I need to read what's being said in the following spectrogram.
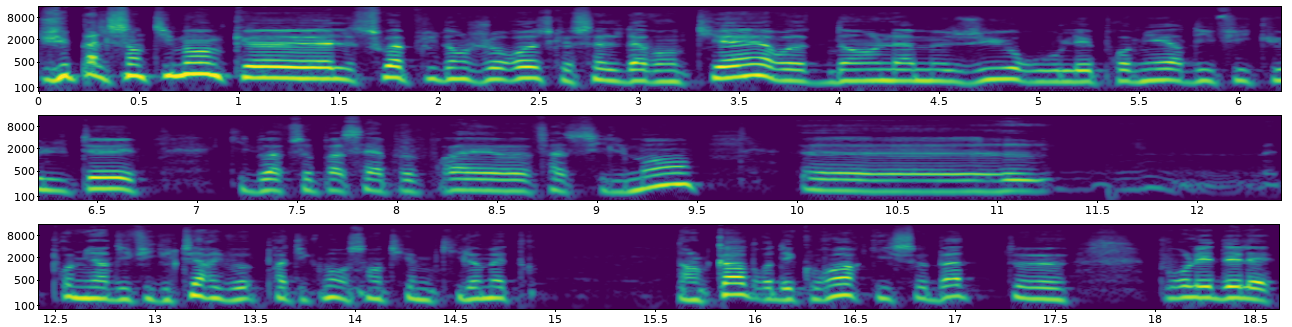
J'ai pas le sentiment qu'elle soit plus dangereuse que celle d'avant-hier, dans la mesure où les premières difficultés qui doivent se passer à peu près facilement, euh, première difficulté arrive pratiquement au centième kilomètre dans le cadre des coureurs qui se battent euh, pour les délais.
